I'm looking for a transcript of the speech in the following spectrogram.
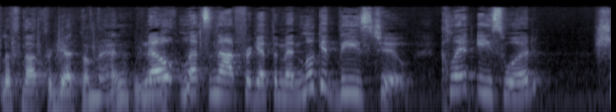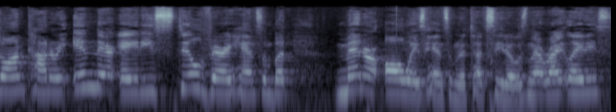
Let's not forget the men. We No, want- let's not forget the men. Look at these two Clint Eastwood, Sean Connery in their 80s, still very handsome, but men are always handsome in a tuxedo. Isn't that right, ladies?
